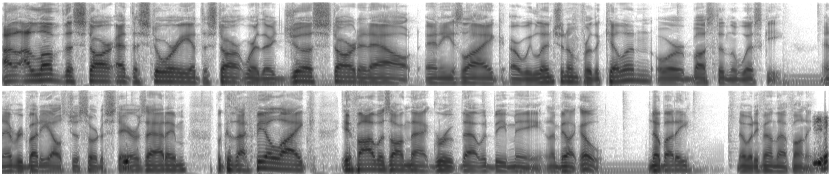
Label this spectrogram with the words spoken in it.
I, I love the start at the story at the start where they just started out and he's like, "Are we lynching him for the killing or busting the whiskey?" And everybody else just sort of stares at him because I feel like if I was on that group, that would be me, and I'd be like, "Oh, nobody, nobody found that funny. Yeah.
